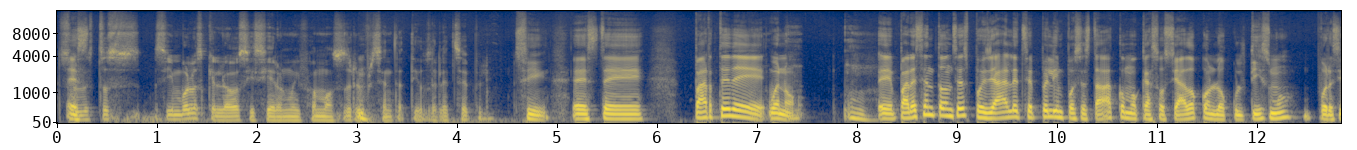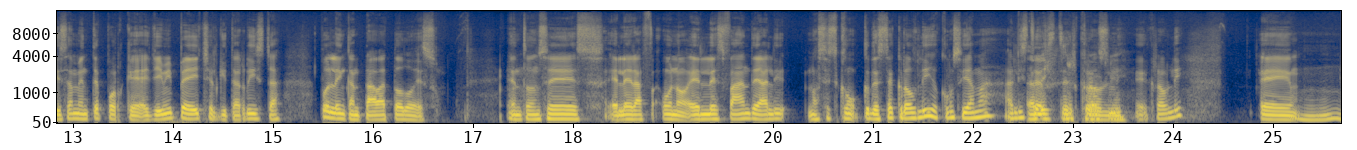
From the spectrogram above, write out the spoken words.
Son estos símbolos que luego se hicieron muy famosos, representativos de Led Zeppelin. Sí, este... Parte de... Bueno, eh, para ese entonces, pues ya Led Zeppelin pues estaba como que asociado con lo ocultismo, precisamente porque a Jimmy Page, el guitarrista, pues le encantaba todo eso. Entonces, él era, bueno, él es fan de Ali, no sé, de este Crowley, o cómo se llama? Alistair, Crowley. Eh, Crowley. Eh, mm.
